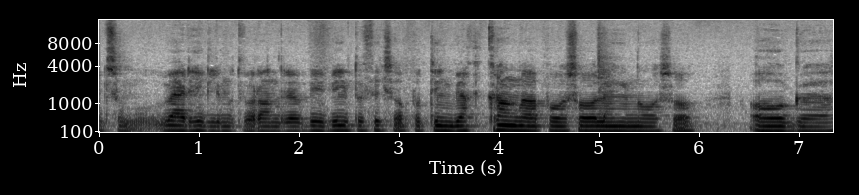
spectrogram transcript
liksom å være hyggelige mot hverandre. Vi begynte å fikse på ting. Vi har ikke krangla på så lenge nå. så... Og uh,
